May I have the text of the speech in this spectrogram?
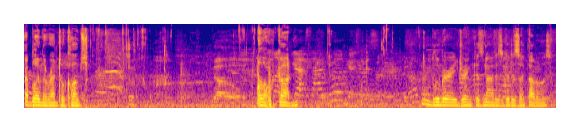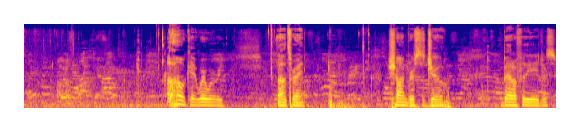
I blame the rental clubs. Oh God. Blueberry drink is not as good as I thought it was. Okay, where were we? Oh, that's right. Sean versus Joe. Battle for the ages.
